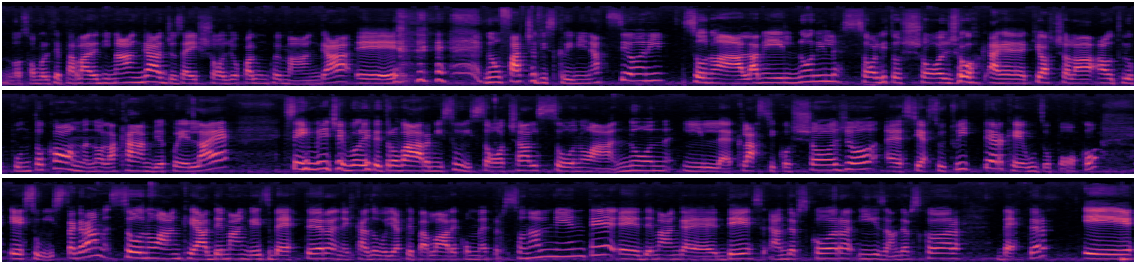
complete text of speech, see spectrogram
non so, volete parlare di manga, Josei Shoujo qualunque manga e non faccio discriminazioni, sono alla mail non il solito shoujo eh, chiocciolaoutlook.com, non la cambio quella è se invece volete trovarmi sui social sono a non il classico shoujo, eh, sia su Twitter che uso poco e su Instagram. Sono anche a The Manga is Better nel caso vogliate parlare con me personalmente e The Manga è the underscore is underscore better. E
